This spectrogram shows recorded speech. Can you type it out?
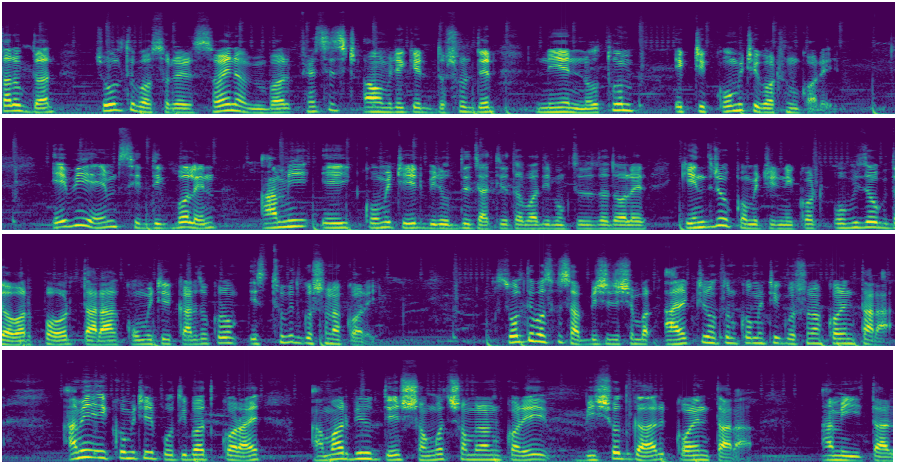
তালুকদার চলতি বছরের ছয় নভেম্বর ফ্যাসিস্ট আওয়ামী লীগের দোসরদের নিয়ে নতুন একটি কমিটি গঠন করে। এবিএম সিদ্দিক বলেন, আমি এই কমিটির বিরুদ্ধে জাতীয়তাবাদী মুক্তিযোদ্ধা দলের কেন্দ্রীয় কমিটির নিকট অভিযোগ দেওয়ার পর তারা কমিটির কার্যক্রম স্থগিত ঘোষণা করে। চলতি বছর ছাব্বিশে ডিসেম্বর আরেকটি নতুন কমিটি ঘোষণা করেন তারা। আমি এই কমিটির প্রতিবাদ করায় আমার বিরুদ্ধে সংবাদ সম্মেলন করে বিষোদ্গার করেন তারা। আমি তার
